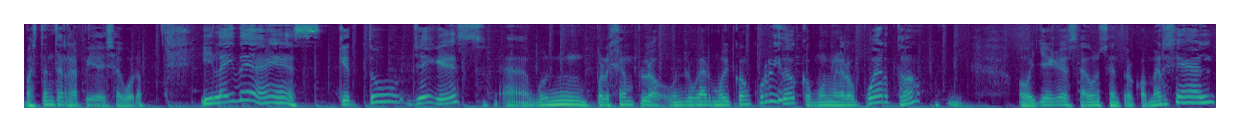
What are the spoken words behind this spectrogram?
bastante rápido y seguro. Y la idea es que tú llegues a un, por ejemplo, un lugar muy concurrido como un aeropuerto o llegues a un centro comercial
